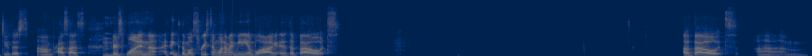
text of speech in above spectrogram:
do this um, process. Mm-hmm. There's one, I think the most recent one on my Medium blog is about about um,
